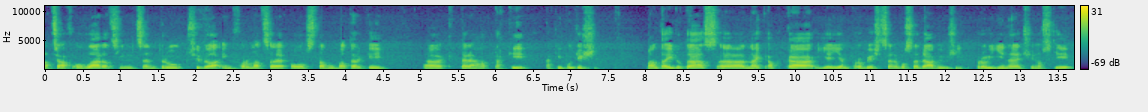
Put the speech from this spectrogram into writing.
a třeba v ovládacím centru přibyla informace o stavu baterky, která taky, taky potěší. Mám tady dotaz. Eh, Nike apka je jen pro běžce nebo se dá využít pro jiné činnosti?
